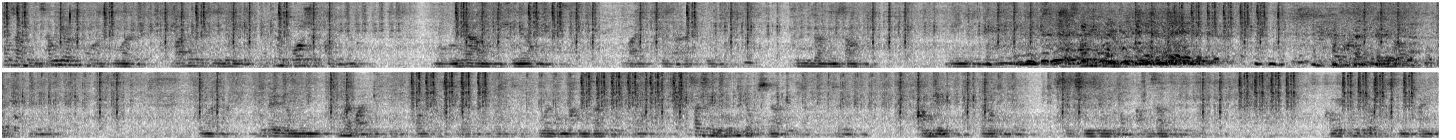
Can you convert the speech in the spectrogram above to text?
항상 3개월 동안 정말 많은 분들이 옆에서 도와주셨거든요. 뭐 음향, 조명, 마이크, 알프, 분장, 의상, 매니저님, 성인님 그래서 네, 정말 무대 연기 정말 많이 도와주셨어요. 그래서 정말 너무 감사드리고요. 사실 이분들이 없으면 안 되죠. 저희 관객 여러분들 진짜 진심으로 너무 감사드립니다. 관객분들이 없었으면 저희도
